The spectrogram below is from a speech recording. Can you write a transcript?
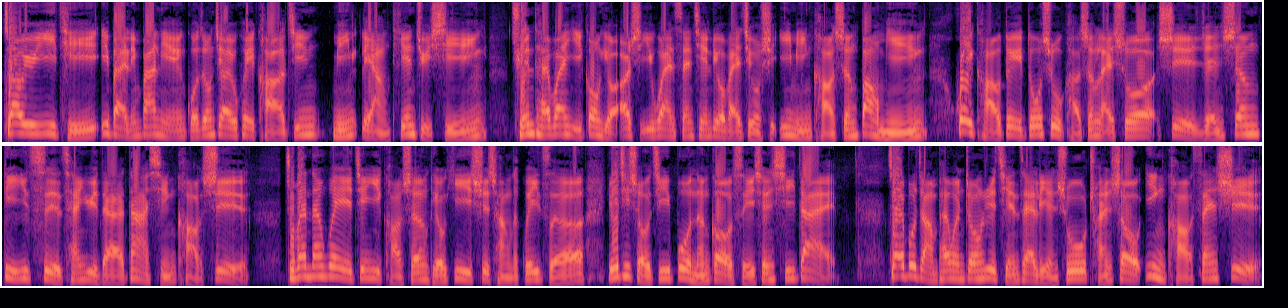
教育议题，一百零八年国中教育会考今明两天举行，全台湾一共有二十一万三千六百九十一名考生报名。会考对多数考生来说是人生第一次参与的大型考试。主办单位建议考生留意市场的规则，尤其手机不能够随身携带。教育部长潘文忠日前在脸书传授应考三式，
